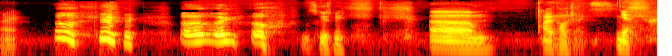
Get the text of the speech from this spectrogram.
All right. Oh, excuse me. Oh, oh, excuse me. Um, I apologize. Yes.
